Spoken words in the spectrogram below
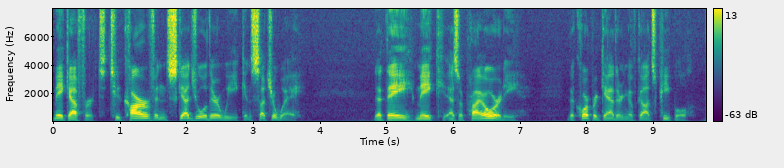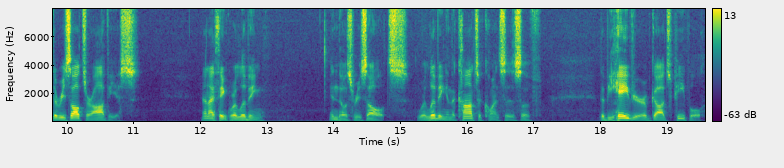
make effort to carve and schedule their week in such a way that they make as a priority the corporate gathering of God's people, the results are obvious. And I think we're living in those results. We're living in the consequences of the behavior of God's people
